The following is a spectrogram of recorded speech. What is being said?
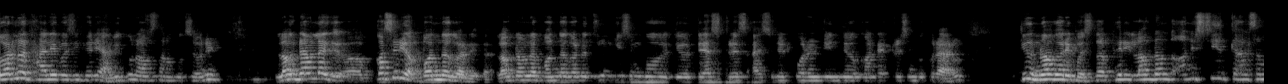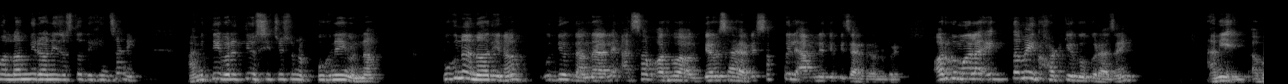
गर्न थालेपछि फेरि हामी कुन अवस्थामा पुग्छौँ भने लकडाउनलाई कसरी बन्द गर्ने त? लकडाउनलाई बन्द गर्न जुन किसिमको त्यो टेस्ट ट्रेस आइसोलेट क्वारेन्टिन त्यो कन्ट्याक्ट ट्रेसिङको कुराहरू त्यो नगरेपछि त फेरि लकडाउन त अनिश्चित कालसम्म लम्बिरहने जस्तो देखिन्छ नि। हामी त्यही भएर त्यो सिचुएसनमा पुग्नै हुन्न। पुग्न नदिन उद्योग धन्दाहरूले सब अथवा व्यवसायहरूले सबैले आफूले त्यो विचार गर्नु पऱ्यो अर्को मलाई एकदमै खट्केको कुरा चाहिँ हामी अब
